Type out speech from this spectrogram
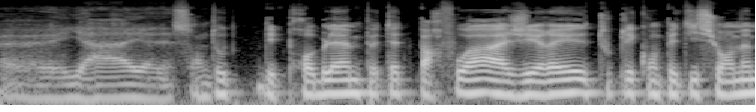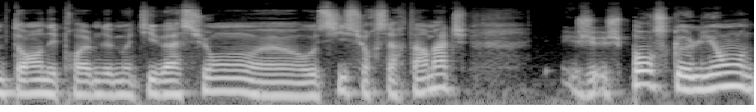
Euh, il y, a sans doute des problèmes peut-être parfois à gérer toutes les compétitions en même temps des problèmes de motivation aussi sur certains matchs. Je, pense que Lyon,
